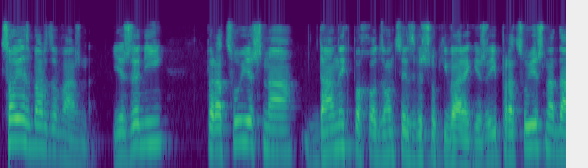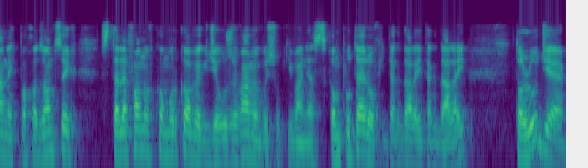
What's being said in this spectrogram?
Co jest bardzo ważne? Jeżeli pracujesz na danych pochodzących z wyszukiwarek, jeżeli pracujesz na danych pochodzących z telefonów komórkowych, gdzie używamy wyszukiwania, z komputerów itd., tak itd., tak to ludzie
